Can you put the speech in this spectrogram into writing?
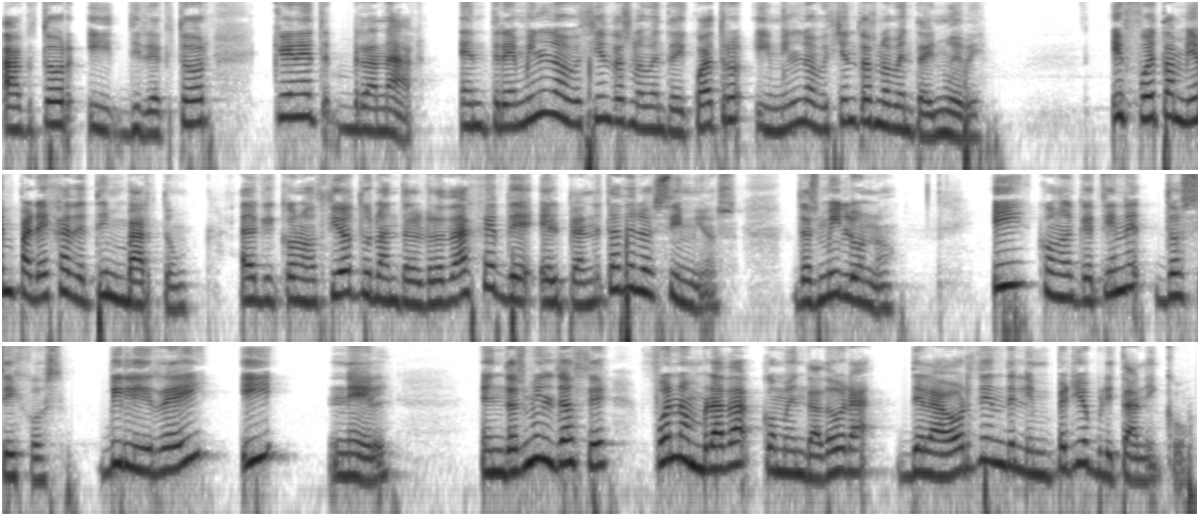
actor y director Kenneth Branagh entre 1994 y 1999, y fue también pareja de Tim Burton, al que conoció durante el rodaje de El planeta de los simios, 2001, y con el que tiene dos hijos, Billy Ray y Nell. En 2012 fue nombrada comendadora de la Orden del Imperio Británico.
